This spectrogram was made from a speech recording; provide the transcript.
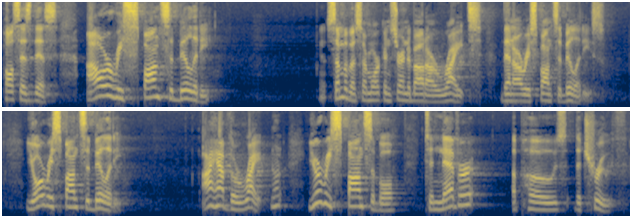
Paul says this Our responsibility. Some of us are more concerned about our rights than our responsibilities. Your responsibility. I have the right. You're responsible to never oppose the truth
